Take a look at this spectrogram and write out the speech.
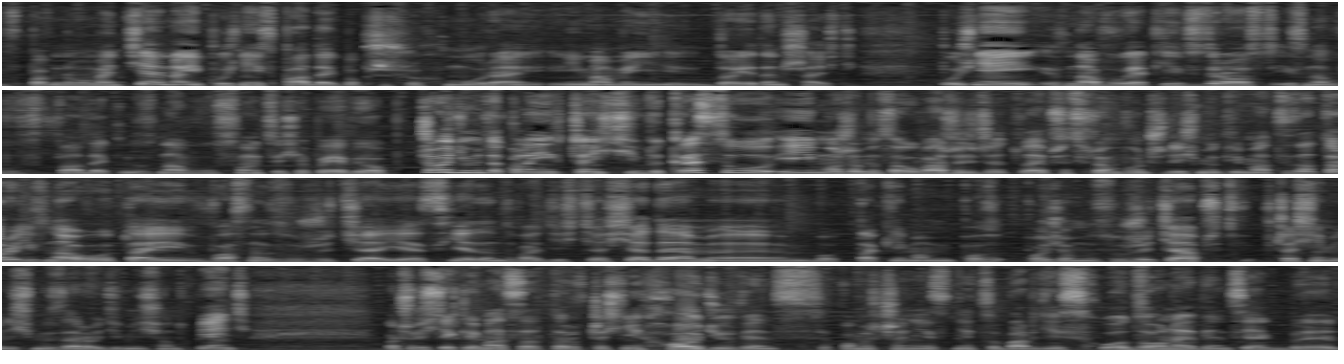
w pewnym momencie, no i później spadek, bo przyszły chmury i mamy do 1,6. Później znowu jakiś wzrost i znowu spadek. No znowu słońce się pojawiło. Przechodzimy do kolejnych części wykresu i możemy zauważyć, że tutaj przed chwilą włączyliśmy klimatyzator i znowu tutaj własne zużycie jest 1,27, y, bo taki mamy poziom zużycia. Wcześniej mieliśmy 0,95. Oczywiście klimatyzator wcześniej chodził, więc pomieszczenie jest nieco bardziej schłodzone, więc jakby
